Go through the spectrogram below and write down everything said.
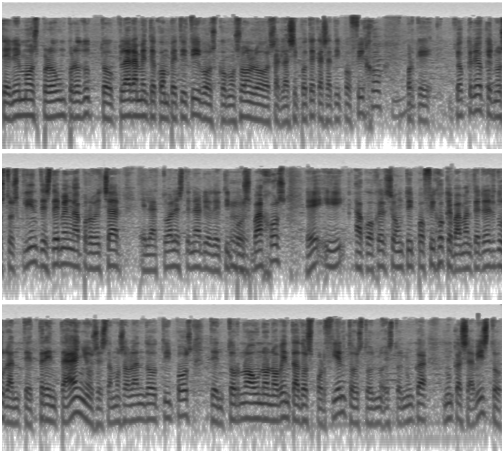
Tenemos un producto claramente competitivos como son los, las hipotecas a tipo fijo, porque yo creo que nuestros clientes deben aprovechar el actual escenario de tipos Mm. bajos eh, y acogerse a un tipo fijo que va a mantener durante 30 años. Estamos hablando tipos de en torno a 1,92%. Esto, no- esto nunca, nunca se ha visto.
